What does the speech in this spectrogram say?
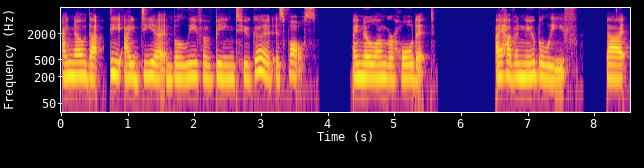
I know that the idea and belief of being too good is false. I no longer hold it. I have a new belief that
